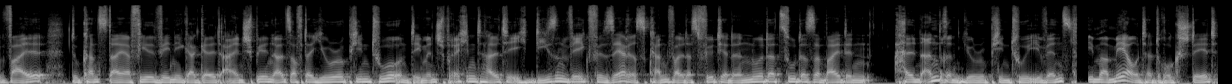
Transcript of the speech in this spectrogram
weil du kannst da ja viel weniger Geld einspielen als auf der European Tour und dementsprechend halte ich diesen Weg für sehr riskant, weil das führt ja dann nur dazu, dass er bei den allen anderen European Tour Events immer mehr unter Druck steht,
